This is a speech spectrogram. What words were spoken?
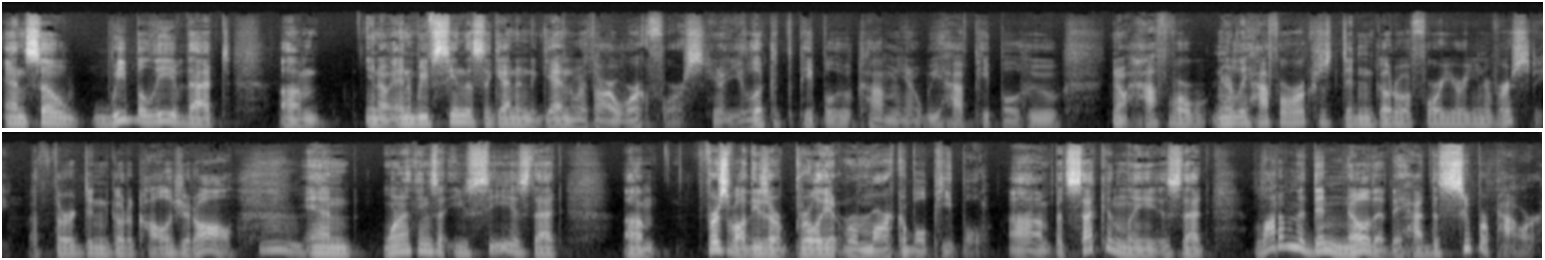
and so we believe that um, you know, and we've seen this again and again with our workforce. You know, you look at the people who come. You know, we have people who, you know, half of our, nearly half of our workers didn't go to a four-year university. A third didn't go to college at all. Mm. And one of the things that you see is that, um, first of all, these are brilliant, remarkable people. Um, but secondly, is that a lot of them didn't know that they had this superpower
